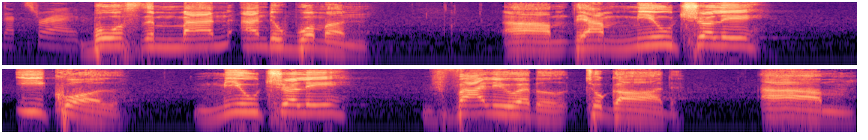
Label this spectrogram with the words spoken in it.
That's right. Both the man and the woman, um, they are mutually equal, mutually valuable to God, um,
